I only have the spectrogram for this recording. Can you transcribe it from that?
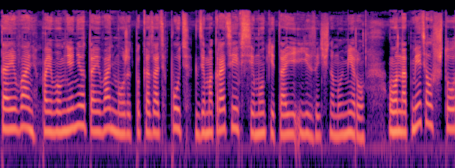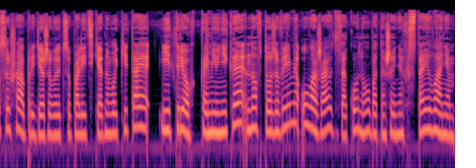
Тайвань. По его мнению, Тайвань может показать путь к демократии всему китаеязычному миру. Он отметил, что США придерживаются политики одного Китая и трех коммюнике, но в то же время уважают закон об отношениях с Тайванем.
